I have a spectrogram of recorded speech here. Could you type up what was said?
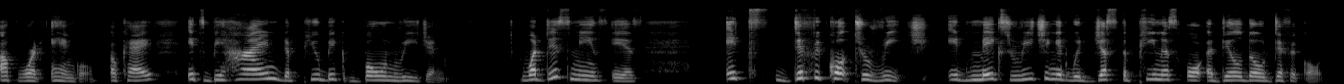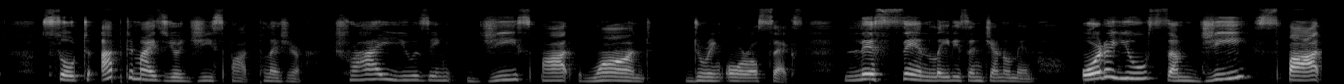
upward angle, okay? It's behind the pubic bone region. What this means is it's difficult to reach. It makes reaching it with just the penis or a dildo difficult. So, to optimize your G spot pleasure, try using G spot wand during oral sex. Listen, ladies and gentlemen, order you some G spot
